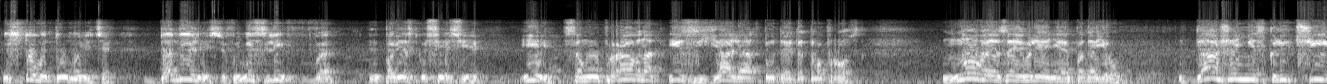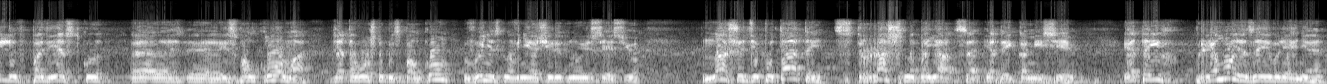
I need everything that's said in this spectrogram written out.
И что вы думаете? Добились, внесли в повестку сессии и самоуправно изъяли оттуда этот вопрос. Новое заявление подаю. Даже не включили в повестку э, э, исполкома для того, чтобы исполком вынес на внеочередную сессию. Наши депутаты страшно боятся этой комиссии. Это их прямое заявление.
